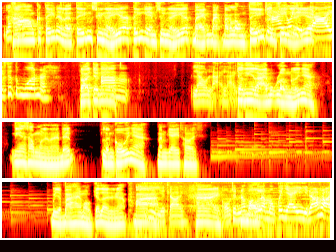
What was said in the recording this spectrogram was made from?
là không sao? không cái tiếng này là tiếng suy nghĩ á tiếng cho em suy nghĩ á. Bạn bạn bạn lòng tiếng cho em suy quá nghĩ vậy á. trời sao tôi quên rồi? Rồi cho nghe. À, lau lại lại. Cho nghe lại một lần nữa nha. Nghe xong rồi là đếm lần cuối nha 5 giây thôi. Bây giờ ba hai một trả lời được nha cái ba gì vậy trời? hai ủa thì nó một. vẫn là một cái dây gì đó thôi.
